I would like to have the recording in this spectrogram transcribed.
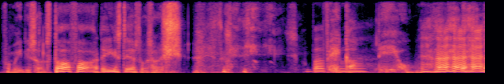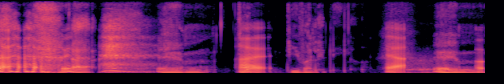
formentlig solgte stoffer, og det eneste, jeg stod så, Shh, skulle bare væk finde om ud Leo. Ja. Øhm, Ej, de var lidt ligeglade. ja, Øhm, og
